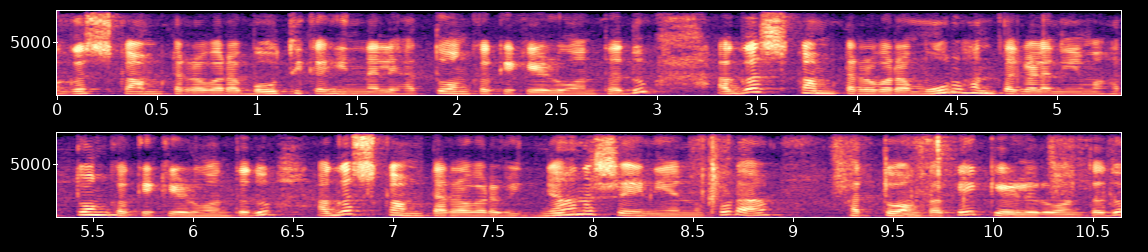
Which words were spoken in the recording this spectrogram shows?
ಅಗಸ್ಟ್ ಕಾಮ್ಟರವರ ಭೌತಿಕ ಹಿನ್ನೆಲೆ ಹತ್ತು ಅಂಕಕ್ಕೆ ಕೇಳುವಂಥದ್ದು ಅಗಸ್ಟ್ ಕಾಮ್ಟರವರ ಮೂರು ಹಂತಗಳ ನಿಯಮ ಹತ್ತು ಅಂಕಕ್ಕೆ ಕೇಳುವಂಥದ್ದು ಅಗಸ್ಟ್ ಕಾಮ್ಟರವರ ವಿಜ್ಞಾನ ಶ್ರೇಣಿಯನ್ನು ಕೂಡ ಹತ್ತು ಅಂಕಕ್ಕೆ ಕೇಳಿರುವಂಥದ್ದು.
